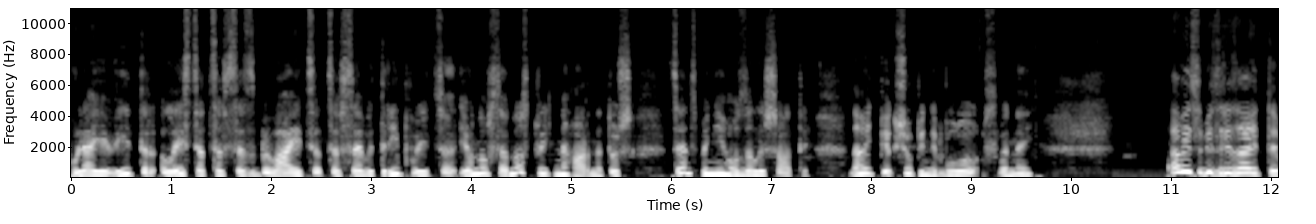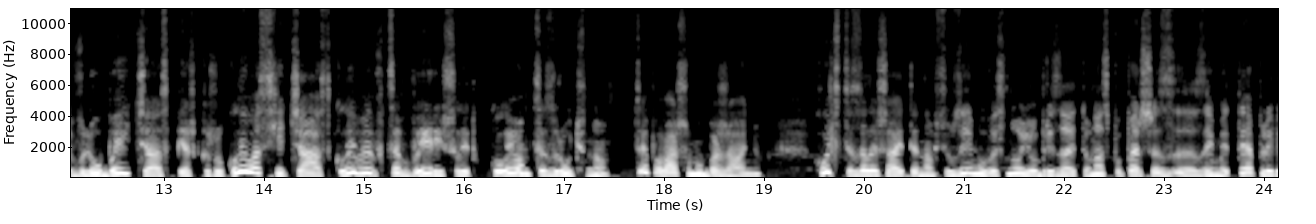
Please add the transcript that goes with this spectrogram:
гуляє вітер, листя це все збивається, це все витріпується, і воно все одно стоїть негарне. Тож сенс мені його залишати, навіть якщо б і не було свиней. А ви собі зрізаєте в будь-який час. Я ж кажу, коли у вас є час, коли ви це вирішили, коли вам це зручно, це по вашому бажанню. Хочете, залишайте на всю зиму, весною обрізайте. У нас, по-перше, зими теплі,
